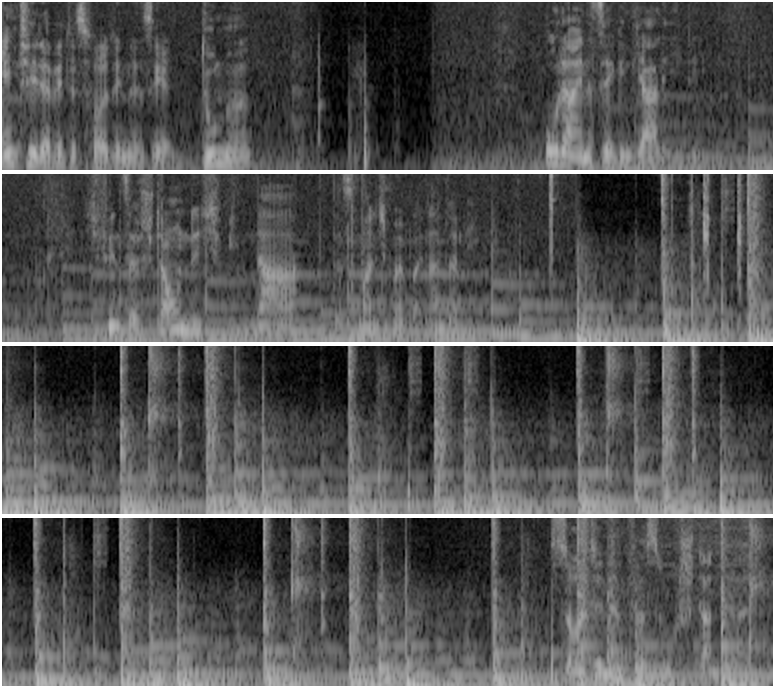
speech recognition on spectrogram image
Entweder wird es heute eine sehr dumme oder eine sehr geniale Idee. Ich finde es erstaunlich, wie nah das manchmal beieinander liegt. Sollte einem Versuch standhalten.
